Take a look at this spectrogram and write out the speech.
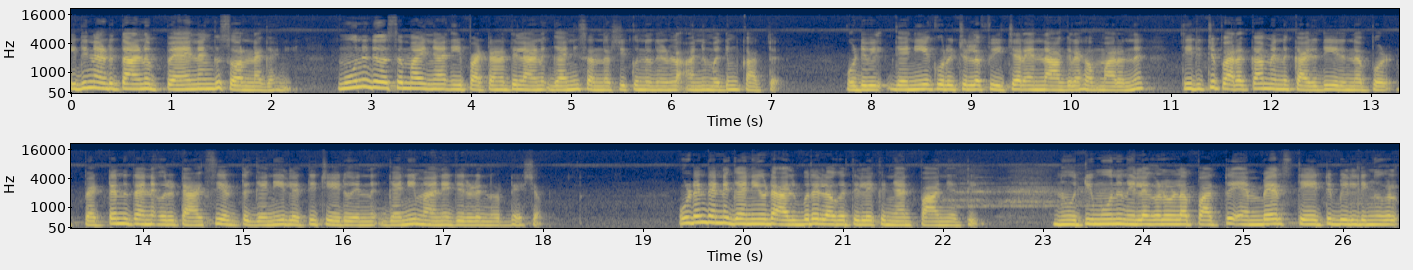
ഇതിനടുത്താണ് പേനങ്ക് സ്വർണഖനി മൂന്ന് ദിവസമായി ഞാൻ ഈ പട്ടണത്തിലാണ് ഖനി സന്ദർശിക്കുന്നതിനുള്ള അനുമതിയും കാത്ത്. ഒടുവിൽ ഖനിയെക്കുറിച്ചുള്ള ഫീച്ചർ എന്ന ആഗ്രഹം മറന്ന് തിരിച്ചു പറക്കാമെന്ന് കരുതിയിരുന്നപ്പോൾ പെട്ടെന്ന് തന്നെ ഒരു ടാക്സി എടുത്ത് ഖനിയിൽ എത്തിച്ചേരൂ എന്ന് ഖനി മാനേജരുടെ നിർദ്ദേശം. ഉടൻ തന്നെ ഖനിയുടെ അത്ഭുത ലോകത്തിലേക്ക് ഞാൻ പാഞ്ഞെത്തി. നൂറ്റിമൂന്ന് നിലകളുള്ള പത്ത് എംപയർ സ്റ്റേറ്റ് ബിൽഡിങ്ങുകൾ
